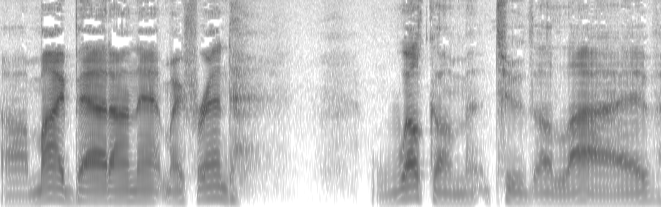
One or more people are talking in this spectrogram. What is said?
uh, my bad on that, my friend. Welcome to the live.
